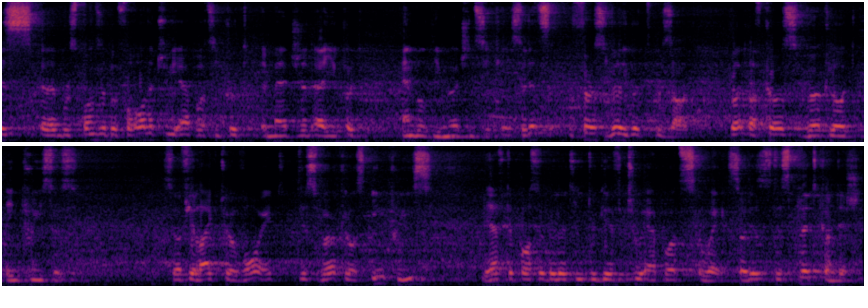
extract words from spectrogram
is uh, responsible for all the three airports, he could imagine, uh, he could handle the emergency case. So that's the first really good result. But of course, workload increases. So if you like to avoid this workload increase, you have the possibility to give two airports away. So this is the split condition.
